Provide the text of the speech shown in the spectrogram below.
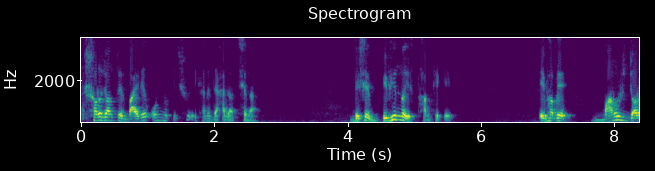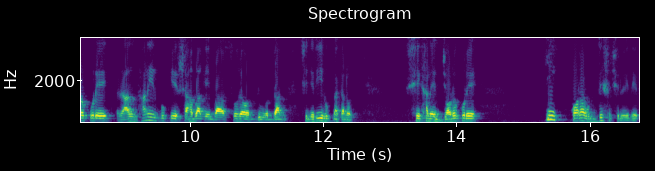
ষড়যন্ত্রের বাইরে অন্য কিছু এখানে দেখা যাচ্ছে না। দেশের বিভিন্ন স্থান থেকে এভাবে মানুষ জড়ো করে রাজধানীর বুকে শাহবাগে বা সোহরাওয়ার্দী উদ্যান, সে যেটি হোক না কেন, সেখানে জড়ো করে কি করার উদ্দেশ্য ছিল এদের?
